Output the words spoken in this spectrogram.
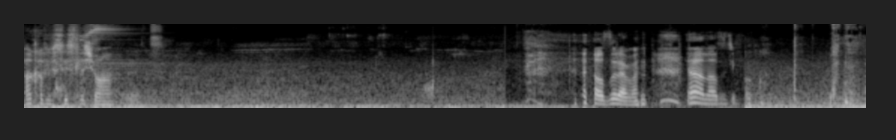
Bak hafif sisli şu an. Hazır hemen. Hemen azıcık.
